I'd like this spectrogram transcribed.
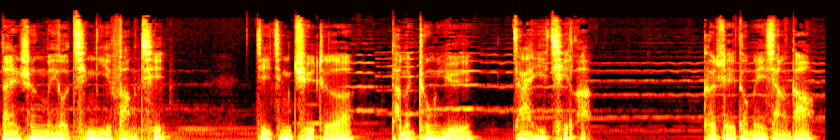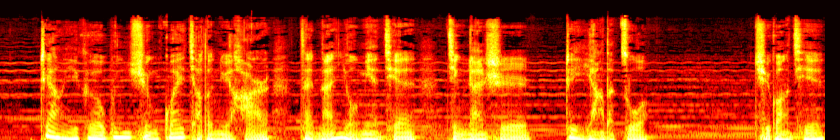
男生没有轻易放弃，几经曲折。他们终于在一起了。可谁都没想到，这样一个温驯乖巧的女孩，在男友面前竟然是这样的作。去逛街，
